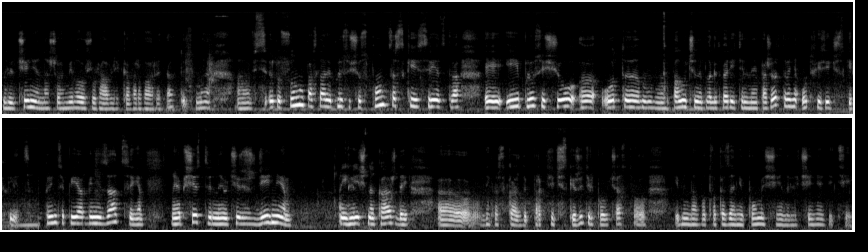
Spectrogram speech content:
на лечение нашего милого журавлика Варвары. Да? То есть мы э, вс- эту сумму послали, плюс еще спонсорские средства, и, и плюс еще э, от эм, полученные благотворительные пожертвования от физических лиц. В принципе, и организации, и общественные учреждения – и лично каждый, э, мне кажется, каждый практически житель поучаствовал именно вот в оказании помощи и на лечение детей.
